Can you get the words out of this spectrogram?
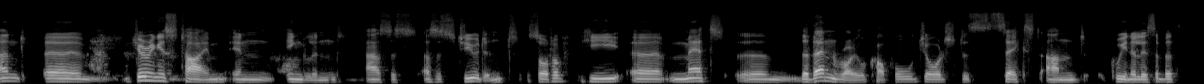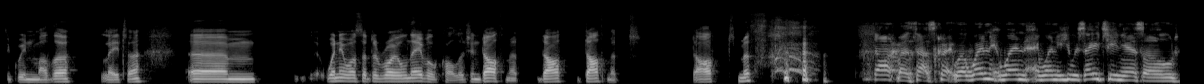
And um, during his time in England as a, as a student, sort of, he uh, met um, the then royal couple, George VI and Queen Elizabeth, the Queen Mother, later, um, when he was at the Royal Naval College in Dartmouth. Dart, Dartmouth. Dartmouth. Dartmouth, that's correct. Well, when when when he was 18 years old,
